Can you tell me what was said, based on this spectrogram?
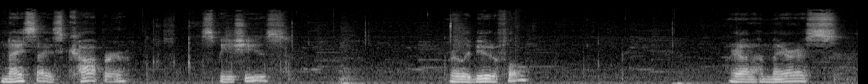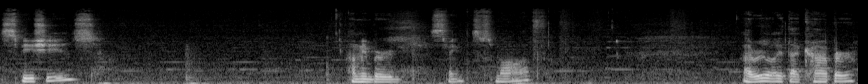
nice sized copper species. Really beautiful. I got a Hemaris species. Hummingbird Sphinx Moth. I really like that copper.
